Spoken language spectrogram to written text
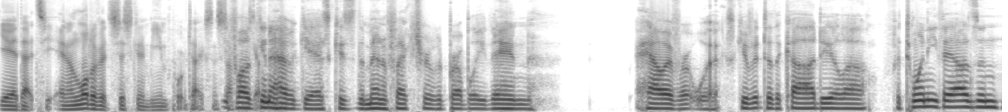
Yeah, that's it. And a lot of it's just going to be import tax and stuff. If I was like going to have a guess, because the manufacturer would probably then, however it works, give it to the car dealer for twenty thousand,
